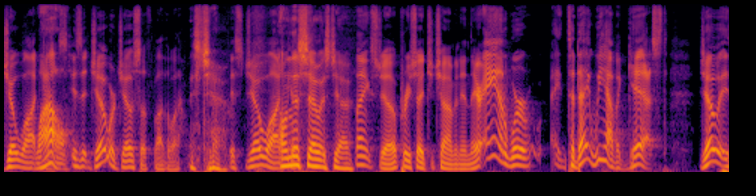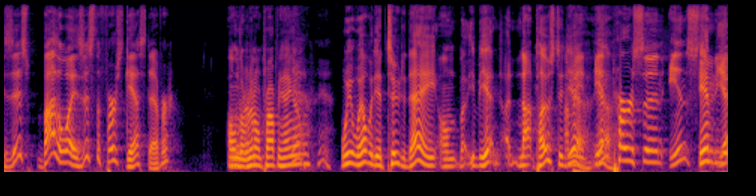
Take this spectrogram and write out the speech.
Joe Watkins. Wow. Is it Joe or Joseph, by the way? It's Joe. It's Joe Watkins. On this show, it's Joe. Thanks, Joe. Appreciate you chiming in there. And we're today we have a guest. Joe, is this by the way, is this the first guest ever? On the rental property hangover? yeah. We well, we did two today on, but yet not posted. I yeah, mean, yeah. in person, in studio. In- yeah,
